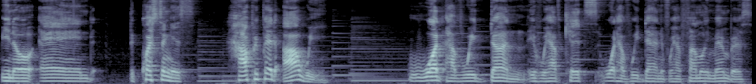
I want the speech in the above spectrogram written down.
You know, and the question is, how prepared are we? What have we done if we have kids? What have we done if we have family members?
